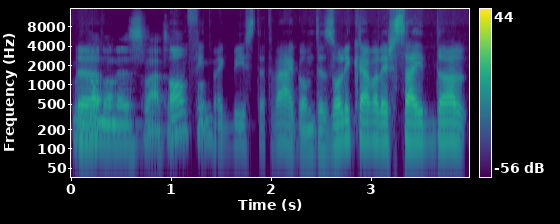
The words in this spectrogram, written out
Lanon ez változott. Amfit meg Beastet vágom, de Zolikával és Saiddal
